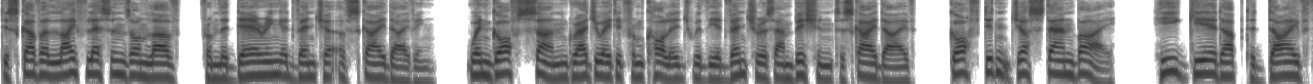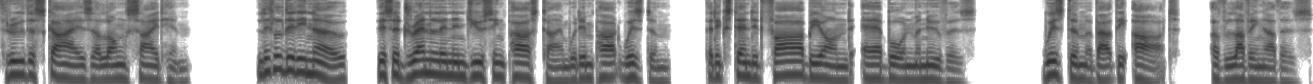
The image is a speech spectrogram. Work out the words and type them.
Discover life lessons on love from the daring adventure of skydiving. When Goff's son graduated from college with the adventurous ambition to skydive, Goff didn't just stand by, he geared up to dive through the skies alongside him. Little did he know, this adrenaline inducing pastime would impart wisdom that extended far beyond airborne maneuvers wisdom about the art of loving others.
